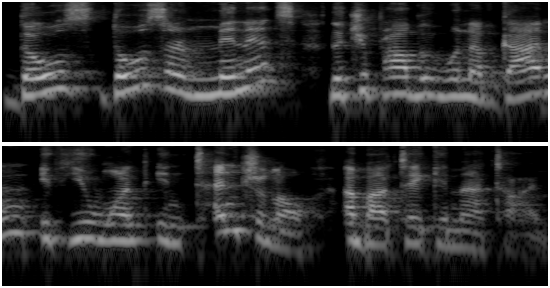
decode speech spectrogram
Those, those are minutes that you probably wouldn't have gotten if you weren't about taking that time.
